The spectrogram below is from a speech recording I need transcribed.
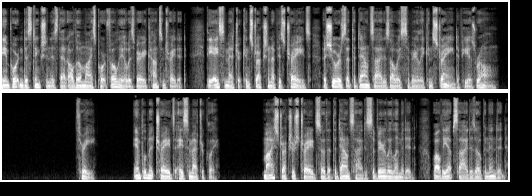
The important distinction is that although Mai's portfolio is very concentrated, the asymmetric construction of his trades assures that the downside is always severely constrained if he is wrong. 3. Implement trades asymmetrically. MI structures trades so that the downside is severely limited, while the upside is open-ended.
